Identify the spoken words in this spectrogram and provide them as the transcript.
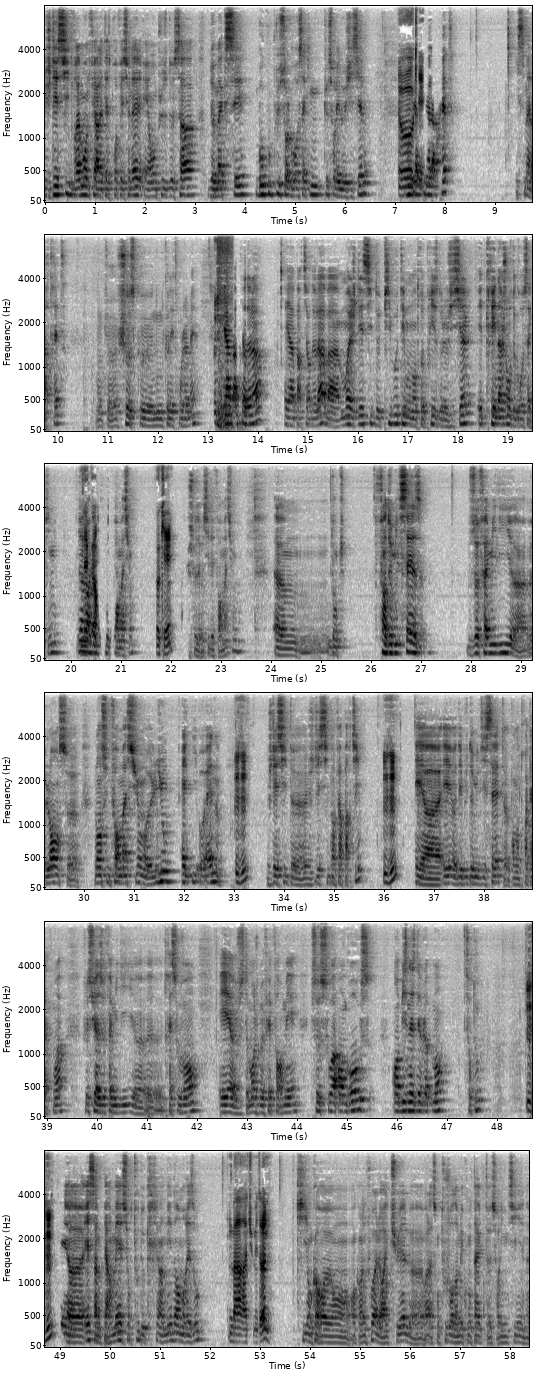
je décide vraiment de faire la thèse professionnelle et en plus de ça, de m'axer beaucoup plus sur le gros hacking que sur les logiciels. Ok. Il se met à la retraite. Il se met à la retraite. Donc, chose que nous ne connaîtrons jamais. Et à partir de là, et à partir de là, bah, moi, je décide de pivoter mon entreprise de logiciels et de créer une agence de gros hacking et un organisme de formation. Ok. Je faisais aussi des formations. Hein. Euh, donc, fin 2016, The Family euh, lance, euh, lance une formation Lyon, L-I-O-N. Mm-hmm. Je décide, je décide d'en faire partie. Mm-hmm. Et, et début 2017, pendant 3-4 mois, je suis à The Family très souvent. Et justement, je me fais former que ce soit en grosse, en business développement, surtout. Mhm. Euh, et, ça me permet surtout de créer un énorme réseau. Bah, tu m'étonnes. Qui, encore, euh, encore une fois, à l'heure actuelle, euh, voilà, sont toujours dans mes contacts sur LinkedIn.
